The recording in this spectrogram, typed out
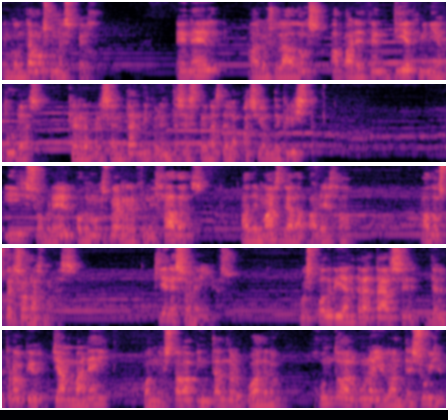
encontramos un espejo. En él, a los lados, aparecen 10 miniaturas que representan diferentes escenas de la Pasión de Cristo. Y sobre él podemos ver reflejadas, además de a la pareja, a dos personas más. ¿Quiénes son ellos? Pues podrían tratarse del propio Jan van Eyck cuando estaba pintando el cuadro junto a algún ayudante suyo.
